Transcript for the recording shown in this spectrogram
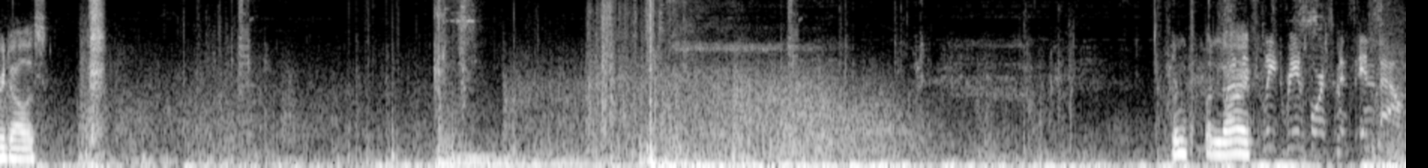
Three dollars. Run for my life. fleet reinforcements inbound.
